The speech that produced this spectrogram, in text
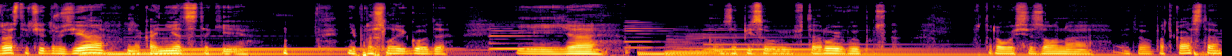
Здравствуйте, друзья! Наконец-таки не прошло и года, и я записываю второй выпуск второго сезона этого подкаста.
